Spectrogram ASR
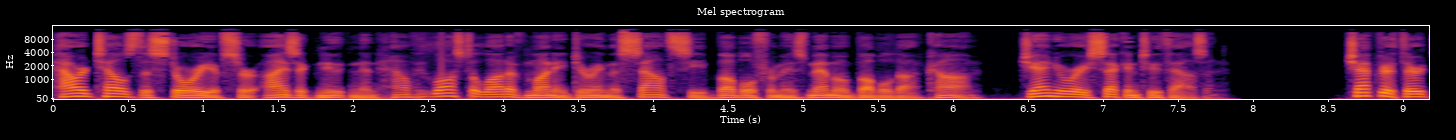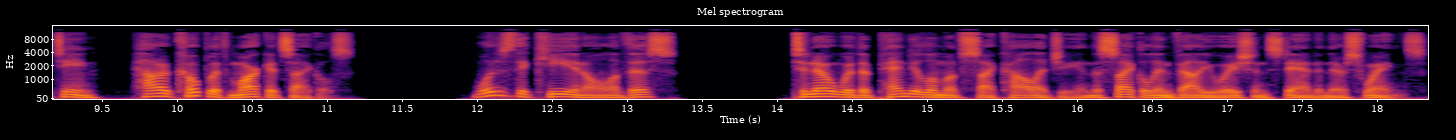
Howard tells the story of Sir Isaac Newton and how he lost a lot of money during the South Sea bubble from his memo bubble.com, January 2, 2000. Chapter 13 How to Cope with Market Cycles. What is the key in all of this? To know where the pendulum of psychology and the cycle in valuation stand in their swings.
